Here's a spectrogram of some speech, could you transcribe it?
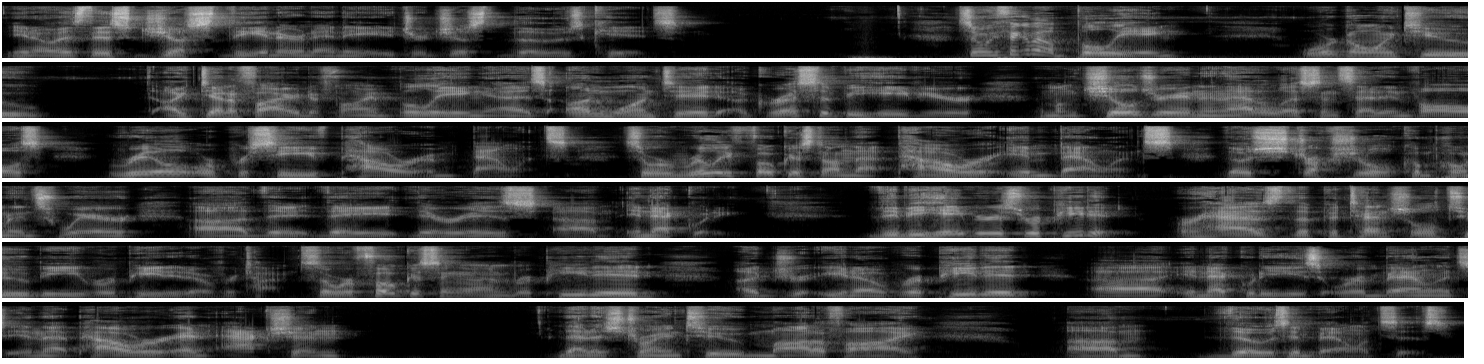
You know, is this just the internet age or just those kids? So when we think about bullying, we're going to identify or define bullying as unwanted aggressive behavior among children and adolescents that involves real or perceived power imbalance. So we're really focused on that power imbalance, those structural components where uh, they, they, there is um, inequity. The behavior is repeated or has the potential to be repeated over time. So we're focusing on repeated, you know, repeated uh, inequities or imbalance in that power and action that is trying to modify um, those imbalances.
